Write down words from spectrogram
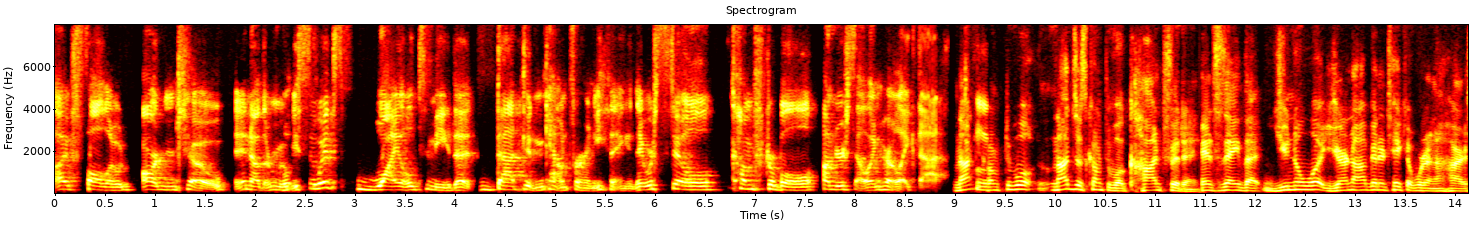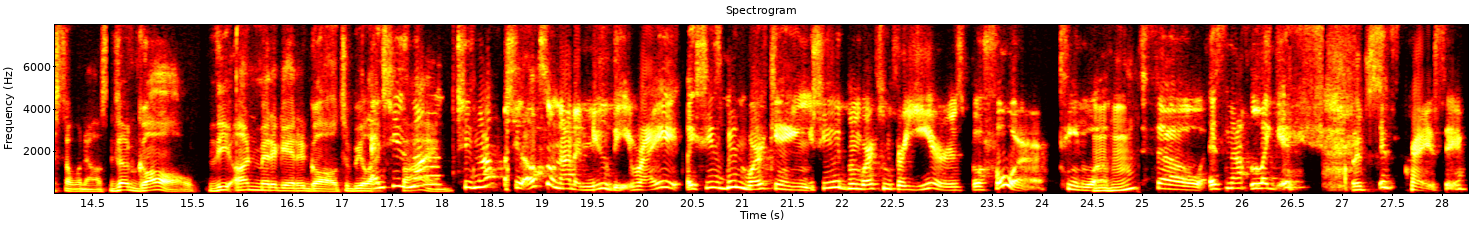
I've followed Arden Cho in other movies. So it's wild to me that that didn't count for anything they were still comfortable underselling her like that. Not comfortable, not just comfortable, confident and saying that you know what, you're not going to take it, we're going to hire someone else. The gall, the unmitigated gall to be like And she's Fine. not she's not she's also not a newbie, right? Like she's been working, she had been working for years before Teen Wolf. Mm-hmm. So it's not like it's it's crazy.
